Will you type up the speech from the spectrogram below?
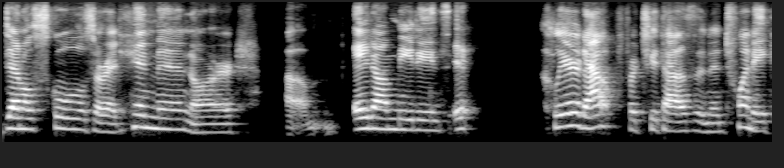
dental schools or at Hinman or um, AADOM meetings, it cleared out for 2020.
